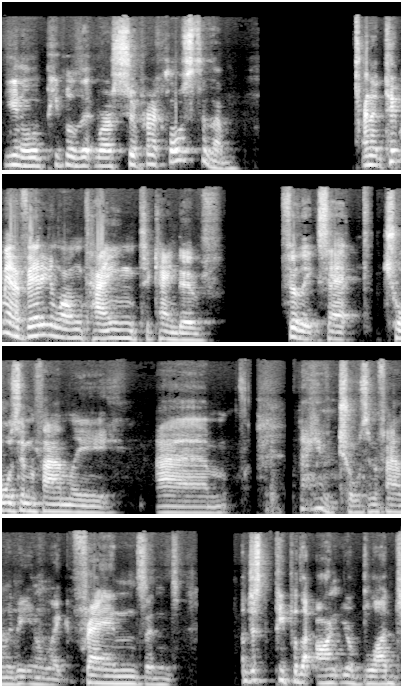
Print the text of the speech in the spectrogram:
you know, people that were super close to them. And it took me a very long time to kind of fully accept chosen family, um, not even chosen family, but you know, like friends and just people that aren't your blood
